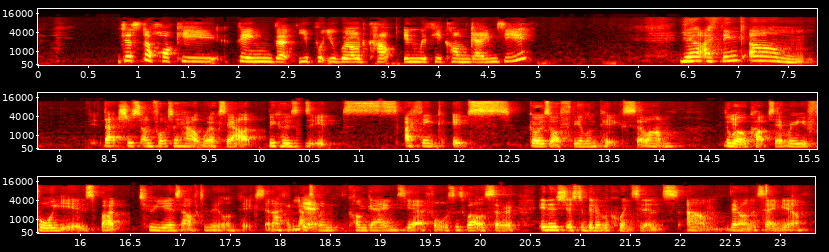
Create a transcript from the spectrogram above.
just a hockey thing that you put your World Cup in with your Com Games year? Yeah, I think um, that's just unfortunately how it works out because it's I think it's goes off the Olympics. So um, the yeah. World Cup's every four years, but two years after the Olympics, and I think that's yeah. when Com Games yeah falls as well. So it is just a bit of a coincidence. Um, they're on the same year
